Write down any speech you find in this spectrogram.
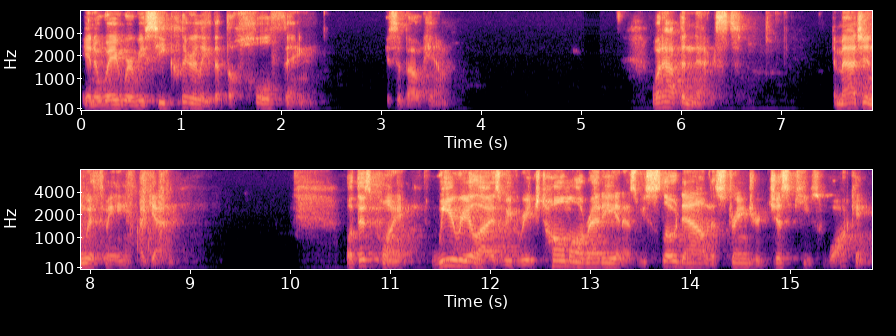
in a way where we see clearly that the whole thing is about Him. What happened next? Imagine with me again. Well, at this point, we realize we've reached home already, and as we slow down, the stranger just keeps walking.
